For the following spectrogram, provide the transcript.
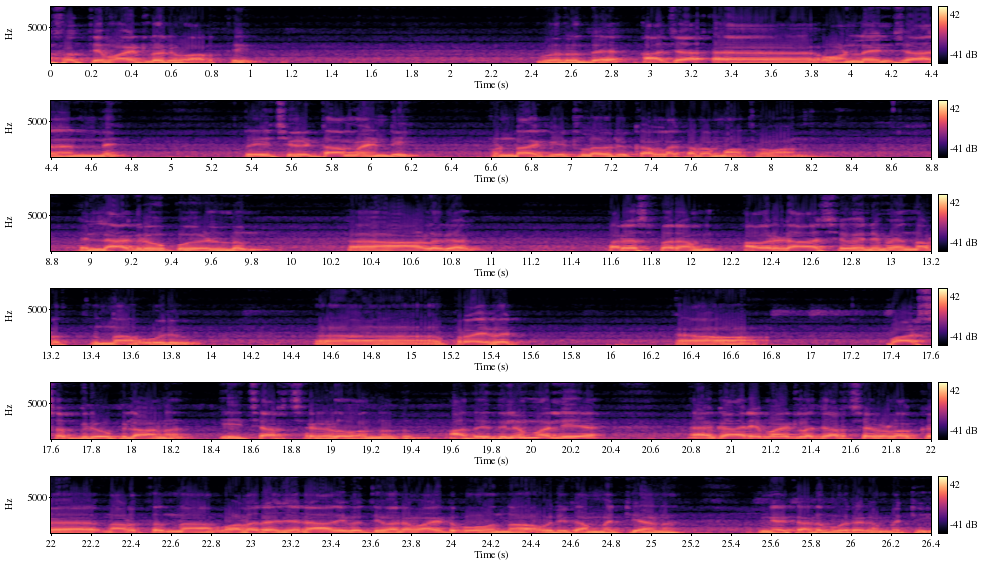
അസത്യമായിട്ടുള്ളൊരു വാർത്തയും വെറുതെ ആ ഓൺലൈൻ ചാനലിന് റീച്ച് കിട്ടാൻ വേണ്ടി ഉണ്ടാക്കിയിട്ടുള്ള ഒരു കള്ളക്കട മാത്രമാണ്. എല്ലാ ഗ്രൂപ്പുകളിലും ആളുകൾ പരസ്പരം അവരുടെ ആശയവിനിമയം നടത്തുന്ന ഒരു പ്രൈവറ്റ് വാട്സപ്പ് ഗ്രൂപ്പിലാണ് ഈ ചർച്ചകൾ വന്നതും. അത് ഇതിലും വലിയ കാര്യമായിട്ടുള്ള ചർച്ചകളൊക്കെ നടത്തുന്ന വളരെ ജനാധിപത്യപരമായിട്ട് പോകുന്ന ഒരു കമ്മിറ്റിയാണ് ഇങ്ങക്കാട് പൂര കമ്മിറ്റി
